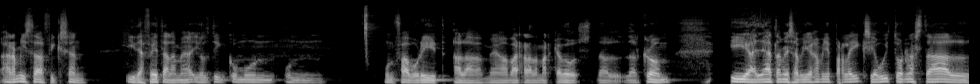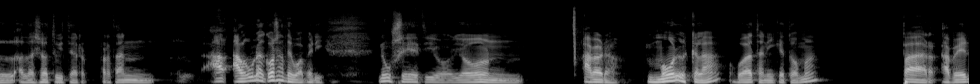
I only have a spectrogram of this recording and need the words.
ara m'hi estava fixant. I, de fet, a la meva, jo el tinc com un, un, un favorit a la meva barra de marcadors del, del Chrome i allà també s'havia canviat per la X i avui torna a estar el, el d'això de Twitter. Per tant, a, alguna cosa deu haver-hi. No ho sé, tio. Jo... A veure, molt clar ho ha de tenir aquest home per haver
